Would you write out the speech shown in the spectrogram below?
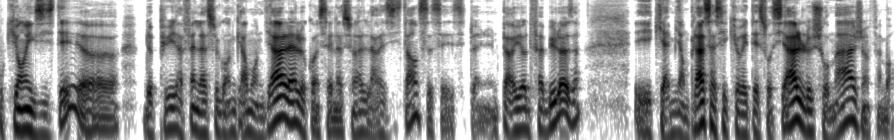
ou qui ont existé euh, depuis la fin de la Seconde Guerre mondiale, hein, le Conseil national de la résistance, c'est une, période fabuleuse hein, et qui a mis en place la sécurité sociale, le chômage, enfin bon,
